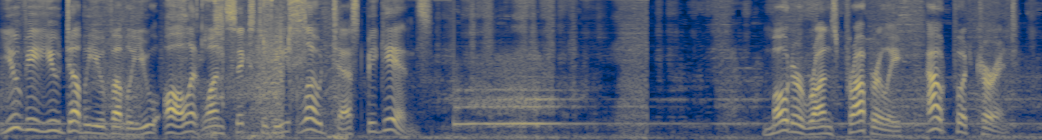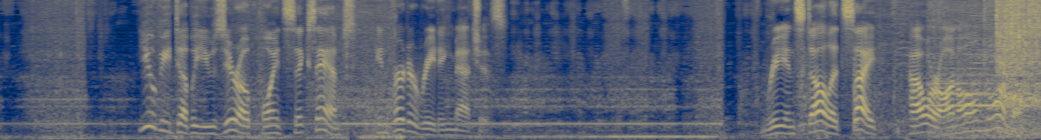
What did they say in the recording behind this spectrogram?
UVUWW all at 1.6 beat load test begins. Motor runs properly, output current. UVW 0.6 amps, inverter reading matches. Reinstall at site, power on all normal.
